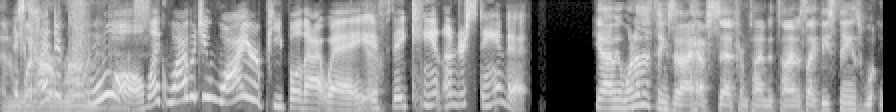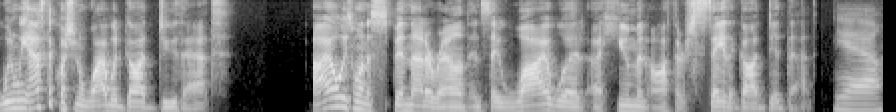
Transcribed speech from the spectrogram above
and It's what our role cruel. is. Like, why would you wire people that way Yeah. if they can't understand it? Yeah, I mean, one of the things that I have said from time to time is like these things, wh- when we ask the question, why would God do that? I always want to spin that around and say, why would a human author say that God did that? Yeah,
